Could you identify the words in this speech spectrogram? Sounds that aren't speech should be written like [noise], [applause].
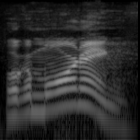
Well, good morning.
